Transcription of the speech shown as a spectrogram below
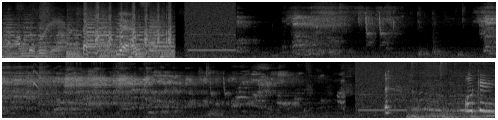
I'm the visual. Yes. Okay.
